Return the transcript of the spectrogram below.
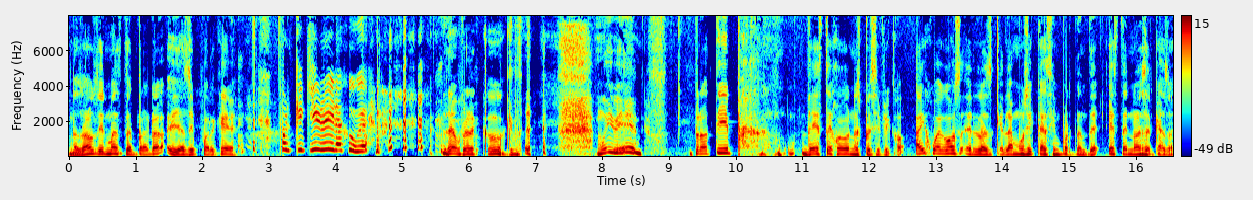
nos vamos a ir más temprano y así, ¿por qué? Porque quiero ir a jugar. Muy bien. Pro tip de este juego en específico. Hay juegos en los que la música es importante. Este no es el caso.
